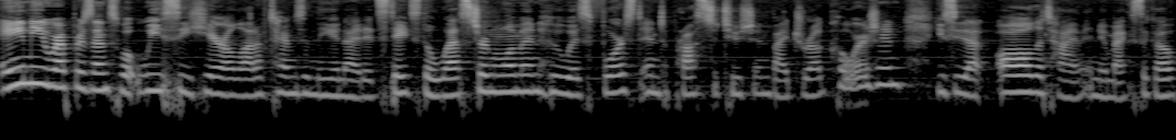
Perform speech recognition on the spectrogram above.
Amy represents what we see here a lot of times in the United States the Western woman who is forced into prostitution by drug coercion. You see that all the time in New Mexico.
